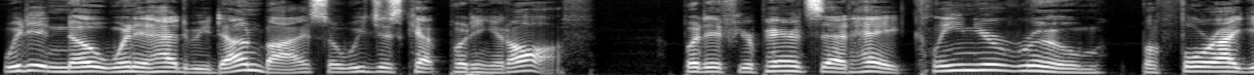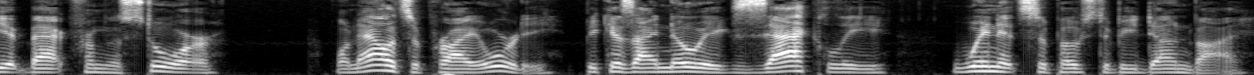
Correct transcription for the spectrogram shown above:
We didn't know when it had to be done by, so we just kept putting it off. But if your parents said, hey, clean your room before I get back from the store, well, now it's a priority because I know exactly when it's supposed to be done by.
